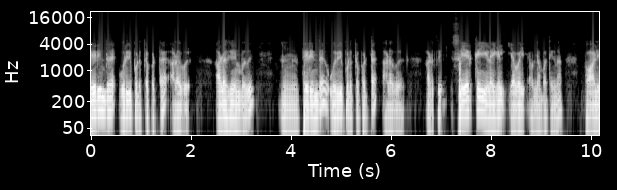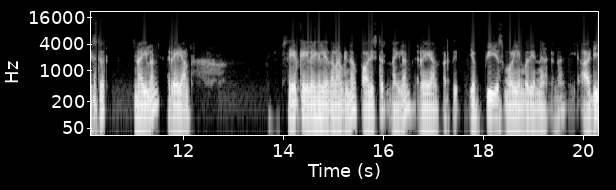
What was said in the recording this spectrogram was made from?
தெரிந்த உறுதிப்படுத்தப்பட்ட அளவு. அலகு என்பது தெரிந்த உறுதிப்படுத்தப்பட்ட அளவு. அடுத்து செயற்கை இலைகள் எவை? அப்படின்னா பார்த்தீங்கன்னா பாலிஸ்டர் நைலான் ரேயான் செயற்கை இலைகள் எதெல்லாம் அப்படின்னா பாலிஸ்டர் நைலான் ரேயான் அடுத்து எஃபிஎஸ் முறை என்பது என்ன அப்படின்னா அடி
